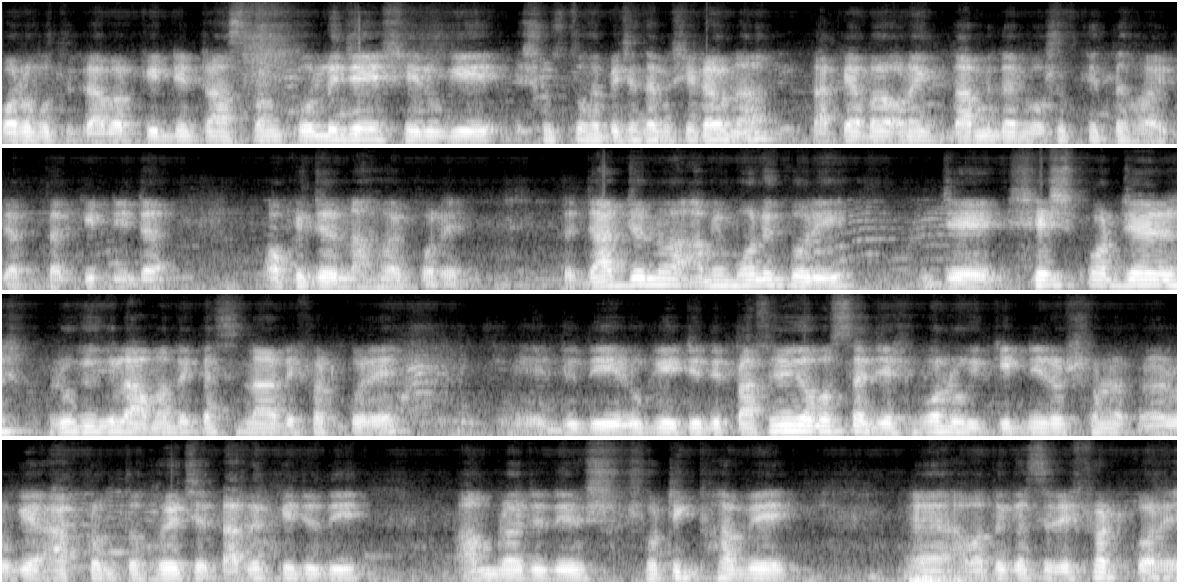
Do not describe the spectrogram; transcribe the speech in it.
পরবর্তীতে আবার কিডনি ট্রান্সপ্লান্ট করলে যে সেই রুগী সুস্থ হয়ে বেঁচে থাকবে সেটাও না। তাকে আবার অনেক দামি দামি ওষুধ খেতে হয় যাতে তার কিডনিটা অকেজন না হয়ে পড়ে। তো যার জন্য আমি মনে করি যে শেষ পর্যায়ের রুগীগুলো আমাদের কাছে না রেফার করে যদি রুগী, যদি প্রাথমিক অবস্থায় যে সকল রুগী কিডনি রোগে আক্রান্ত হয়েছে, তাদেরকে যদি আমরা যদি সঠিকভাবে আমাদের কাছে রেফার করে,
